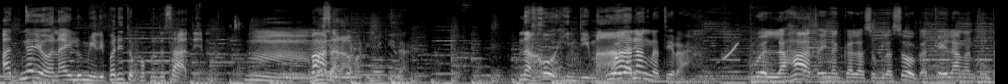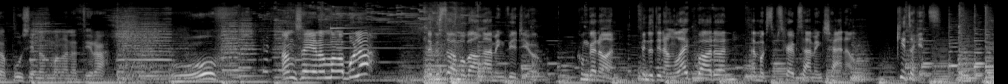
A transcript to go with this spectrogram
at ngayon ay lumilipad ito papunta sa atin. Hmm, Paano ito masarap. mapipigilan? Naku, hindi maaari. Wala nang natira. Well, lahat ay nagkalasog-lasog at kailangan kong tapusin ang mga natira. Oh, ang saya ng mga bula! Nagustuhan mo ba ang aming video? Kung ganon, pindutin ang like button at mag-subscribe sa aming channel. Kita-kits!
